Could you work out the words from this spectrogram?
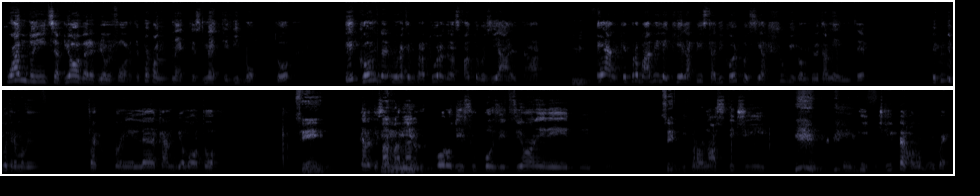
quando inizia a piovere piove forte. Poi quando smette smette di botto e con una temperatura dell'asfalto così alta Mm. è anche probabile che la pista di colpo si asciughi completamente e quindi potremo vedere con il cambio moto sì chiaro che stiamo Mamma mia. parlando solo di supposizioni di, sì di pronostici scientifici però comunque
